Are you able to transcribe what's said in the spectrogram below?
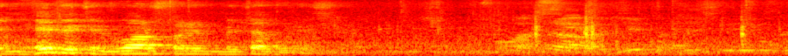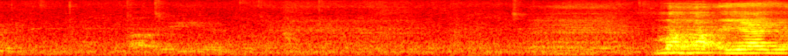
inhibit ال warfarin metabolism ه- يعني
